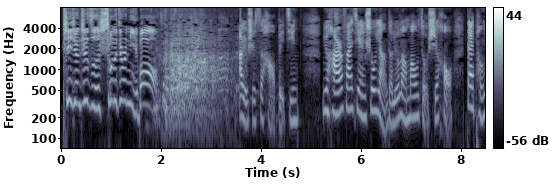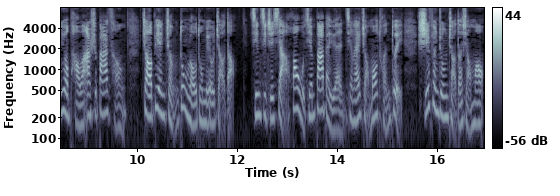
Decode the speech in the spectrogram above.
天选之子，说的就是你吧？二月十四号，北京，女孩发现收养的流浪猫走失后，带朋友跑完二十八层，找遍整栋楼都没有找到。情急之下，花五千八百元请来找猫团队，十分钟找到小猫，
